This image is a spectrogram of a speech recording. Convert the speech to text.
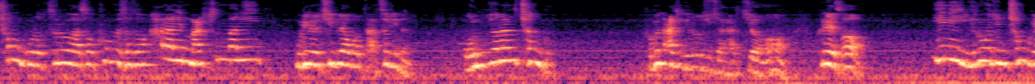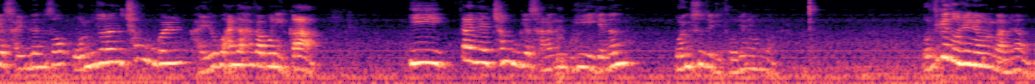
천국으로 들어가서 그곳에서 하나님 말씀만이 우리를 지배하고 다스리는 온전한 천국 그건 아직 이루어지지 않았죠. 그래서 이미 이루어진 천국에 살면서 온전한 천국을 가려고 하다 보니까 이 땅의 천국에 사는 우리에게는 원수들이 도전해 오는 겁니다. 어떻게 도전해 오는가 하면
